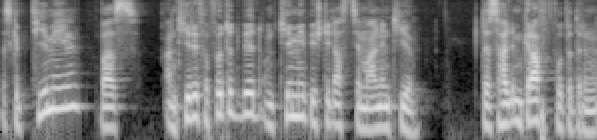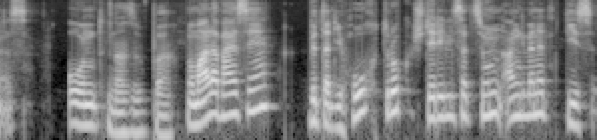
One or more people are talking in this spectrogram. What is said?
Es gibt Tiermehl, was an Tiere verfüttert wird und Tiermehl besteht aus zermahlenen Tier, das halt im Kraftfutter drin ist. Und Na super. Normalerweise wird da die Hochdrucksterilisation angewendet, die ist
